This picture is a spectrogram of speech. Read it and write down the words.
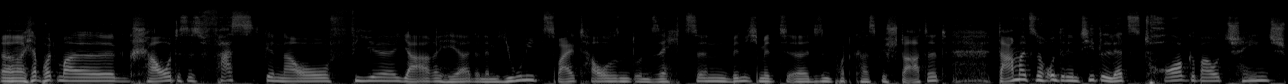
Äh, ich habe heute mal geschaut, es ist fast genau vier Jahre her, denn im Juni 2016 bin ich mit äh, diesem Podcast gestartet. Damals noch unter dem Titel Let's Talk About Change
